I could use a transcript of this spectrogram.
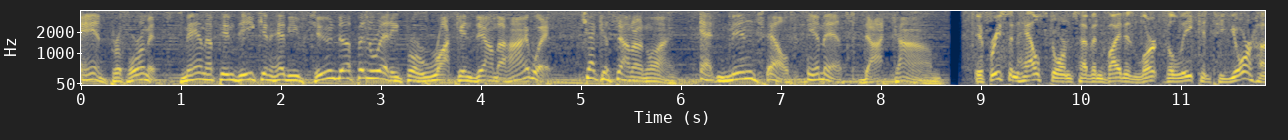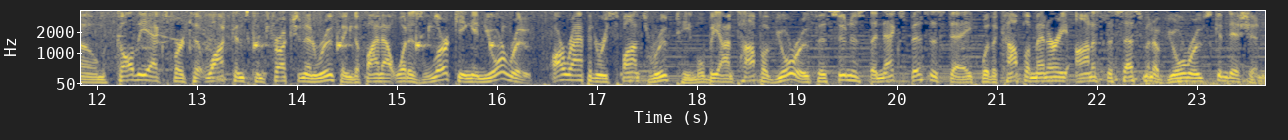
and performance. Man Up MD can have you tuned up and ready for rocking down the highway. Check us out online at menshealthms.com. If recent hailstorms have invited Lurk the Leak into your home, call the experts at Watkins Construction and Roofing to find out what is lurking in your roof. Our rapid response roof team will be on top of your roof as soon as the next business day with a complimentary honest assessment of your roof's condition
